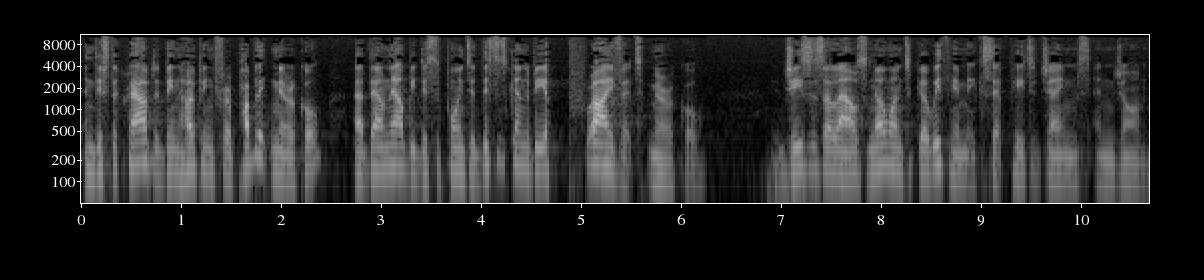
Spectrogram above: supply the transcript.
And if the crowd had been hoping for a public miracle, uh, they'll now be disappointed. This is going to be a private miracle. Jesus allows no one to go with him except Peter, James, and John.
